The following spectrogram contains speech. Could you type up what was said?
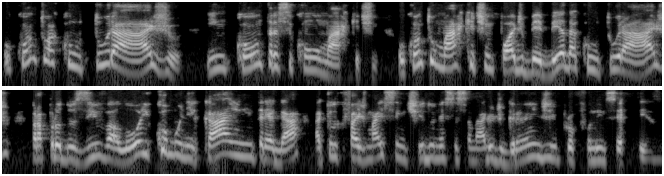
o quanto a cultura ágil encontra-se com o marketing. O quanto o marketing pode beber da cultura ágil para produzir valor e comunicar e entregar aquilo que faz mais sentido nesse cenário de grande e profunda incerteza.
